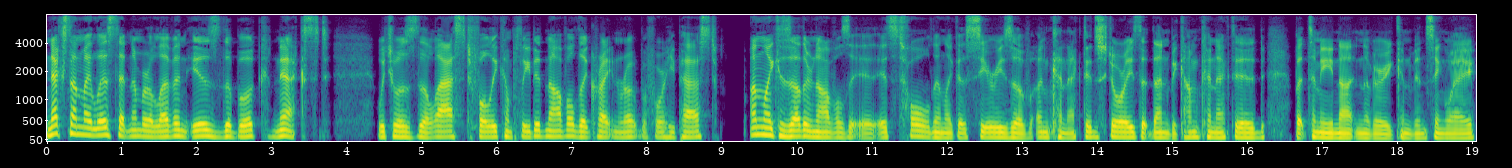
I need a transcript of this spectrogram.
Next on my list at number 11 is the book Next, which was the last fully completed novel that Crichton wrote before he passed. Unlike his other novels, it's told in like a series of unconnected stories that then become connected, but to me, not in a very convincing way. And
